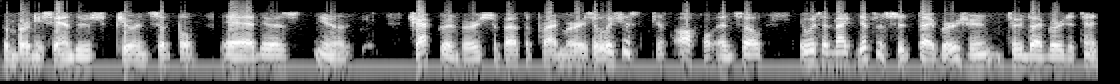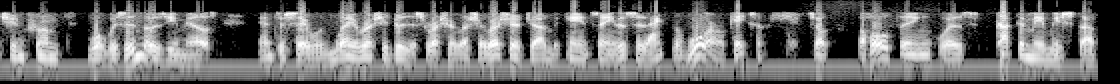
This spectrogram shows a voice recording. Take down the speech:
from Bernie Sanders, pure and simple. Yeah, there's, you know, chapter and verse about the primaries. It was just, just awful. And so it was a magnificent diversion to divert attention from what was in those emails and to say, well, why Russia do this? Russia, Russia, Russia. John McCain saying this is an act of war. Okay, so so the whole thing was cockamamie stuff.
